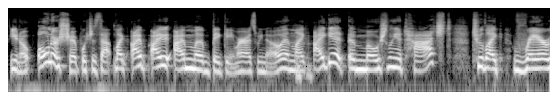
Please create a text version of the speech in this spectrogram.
you know ownership which is that like i, I i'm a big gamer as we know and like mm-hmm. i get emotional emotionally attached to like rare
